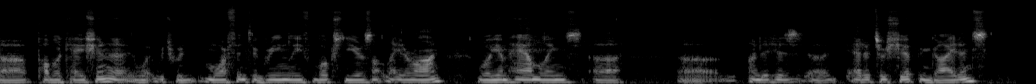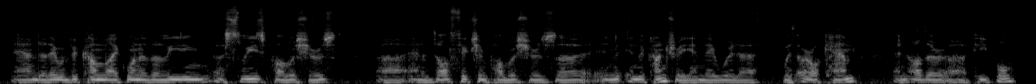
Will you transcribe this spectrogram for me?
uh, publication, uh, which would morph into Greenleaf books years later on. William Hamling's, uh, uh under his uh, editorship and guidance, and uh, they would become like one of the leading uh, sleaze publishers uh, and adult fiction publishers uh, in, in the country, and they would uh, with Earl Kemp and other uh, people,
